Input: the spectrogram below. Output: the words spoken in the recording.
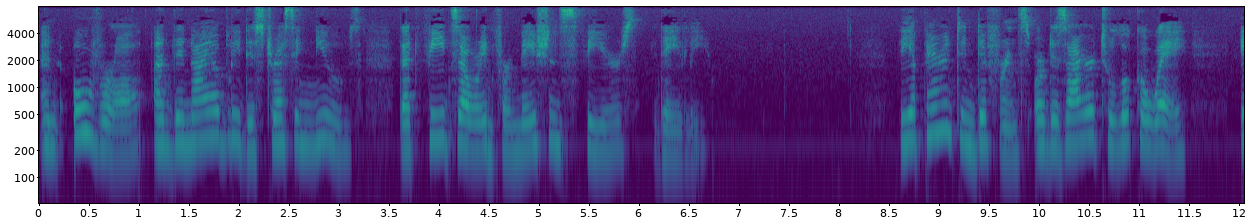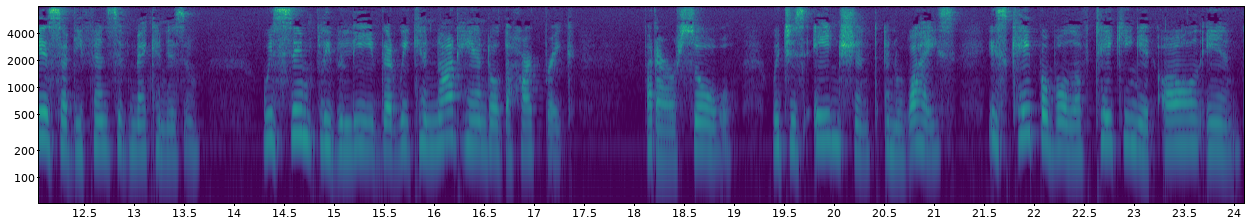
and overall undeniably distressing news that feeds our information spheres daily. The apparent indifference or desire to look away is a defensive mechanism. We simply believe that we cannot handle the heartbreak, but our soul, which is ancient and wise, is capable of taking it all in.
